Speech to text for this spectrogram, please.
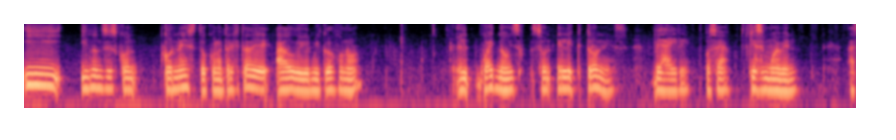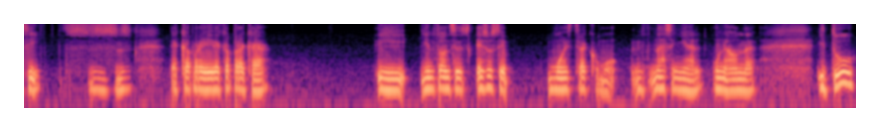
Y, entonces con, con esto, con la tarjeta de audio y el micrófono, el white noise son electrones de aire, o sea, que se mueven así, de acá para allá y de acá para acá. Y, y entonces eso se muestra como una señal, una onda. Y tú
